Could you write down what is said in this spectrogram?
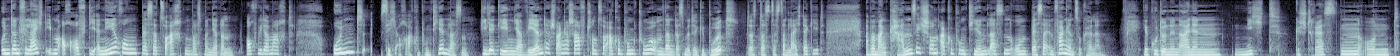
und dann vielleicht eben auch auf die Ernährung besser zu achten, was man ja dann auch wieder macht. Und sich auch akupunktieren lassen. Viele gehen ja während der Schwangerschaft schon zur Akupunktur, um dann das mit der Geburt, dass, dass das dann leichter geht. Aber man kann sich schon akupunktieren lassen, um besser empfangen zu können. Ja gut, und in einen nicht gestressten und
